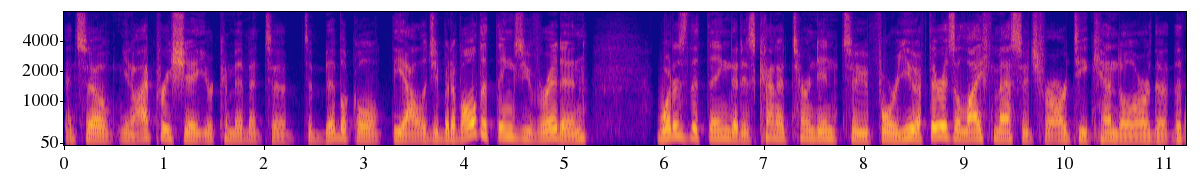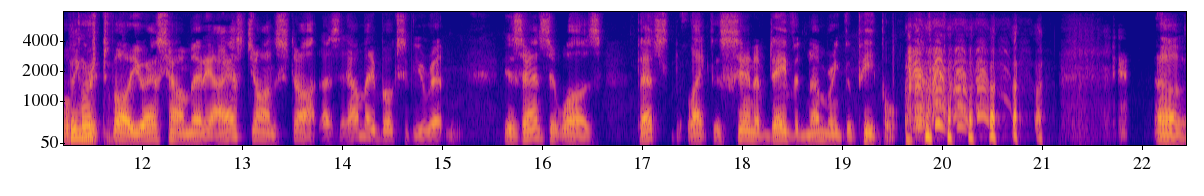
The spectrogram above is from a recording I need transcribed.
And so, you know, I appreciate your commitment to, to biblical theology, but of all the things you've written, what is the thing that is kind of turned into for you? If there is a life message for R.T. Kendall or the, the well, thing. First that, of all, you asked how many. I asked John Stott, I said, How many books have you written? His answer was, That's like the sin of David numbering the people. uh,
